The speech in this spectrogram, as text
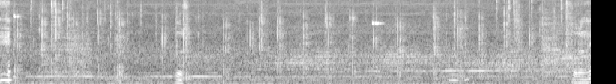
Dur. Bura ne?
